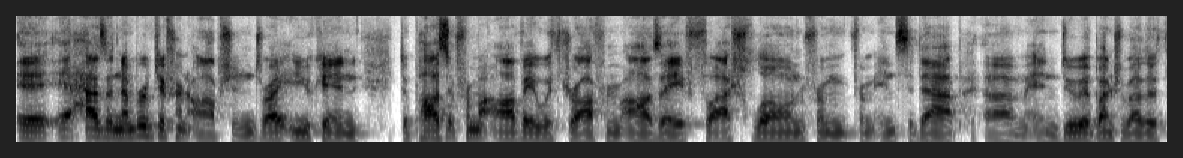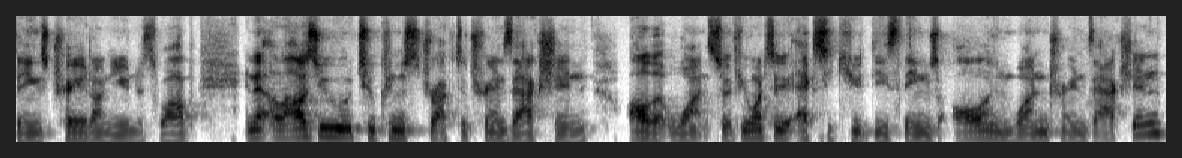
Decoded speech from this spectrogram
it has a number of different options, right? You can deposit from Aave, withdraw from Aave, flash loan from, from InstaDApp, um, and do a bunch of other things, trade on Uniswap. And it allows you to construct a transaction all at once. So if you want to execute these things all in one transaction,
